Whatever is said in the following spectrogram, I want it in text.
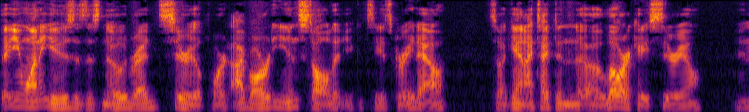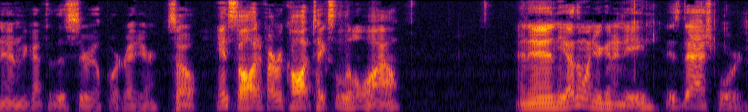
that you want to use is this Node-RED serial port. I've already installed it. You can see it's grayed out. So again, I typed in uh, lowercase serial, and then we got to this serial port right here. So install it. If I recall, it takes a little while. And then the other one you're going to need is dashboard.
